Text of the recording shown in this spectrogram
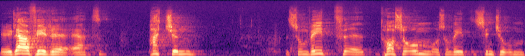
Jeg er glad for at patchen som vi tar seg om og som vi synes om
